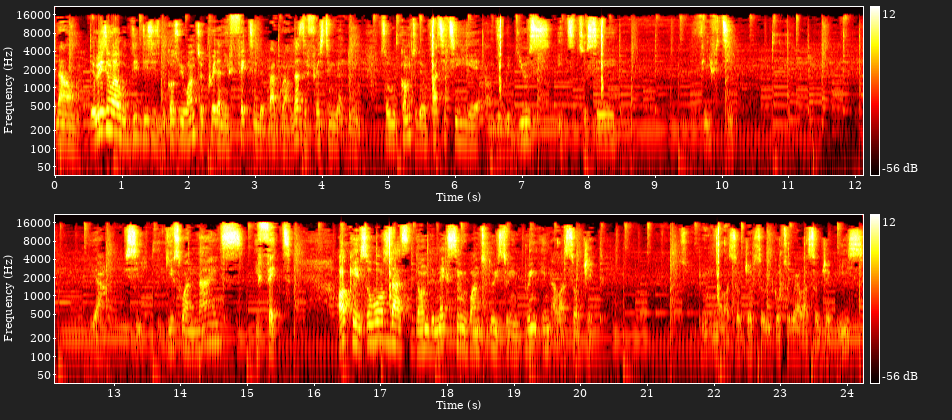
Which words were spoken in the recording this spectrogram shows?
Now the reason why we did this is because we want to create an effect in the background. That's the first thing we are doing. So we come to the opacity here and we reduce it to say 50 yeah you see it gives one nice effect okay so once that's done the next thing we want to do is to bring in our subject. To bring in our subject so we go to where our subject is.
